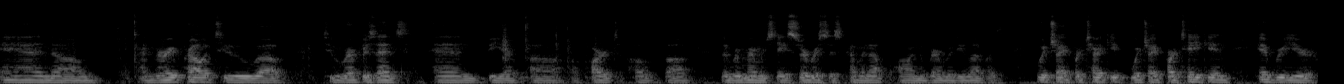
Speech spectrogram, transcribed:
and um, I'm very proud to uh, to represent and be a, a, a part of uh, the Remembrance Day services coming up on November the 11th, which I partake which I partake in every year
